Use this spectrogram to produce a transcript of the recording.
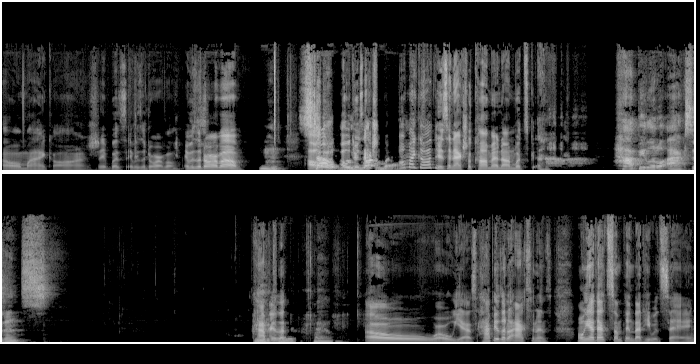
Oh my gosh, it was it was adorable. It was adorable. Mhm. Oh, So, oh, the there's actually- Oh my god, there's an actual comment on what's happy little accidents. happy. Beautiful Li- tale. Oh, oh yes, happy little accidents. Oh yeah, that's something that he would say.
